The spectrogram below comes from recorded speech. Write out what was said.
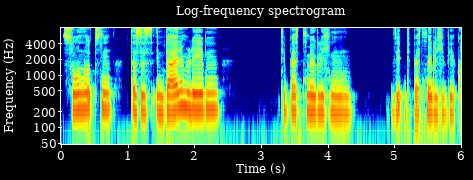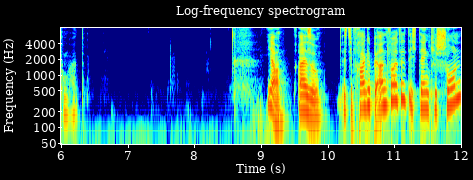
so nutzen, dass es in deinem Leben die, bestmöglichen, die bestmögliche Wirkung hat. Ja, also ist die Frage beantwortet? Ich denke schon.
